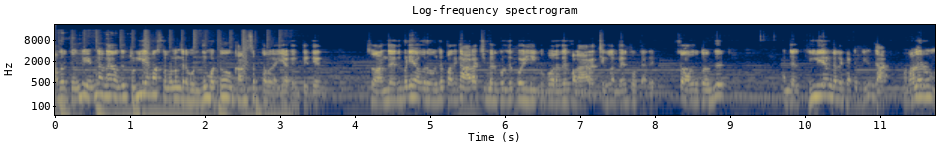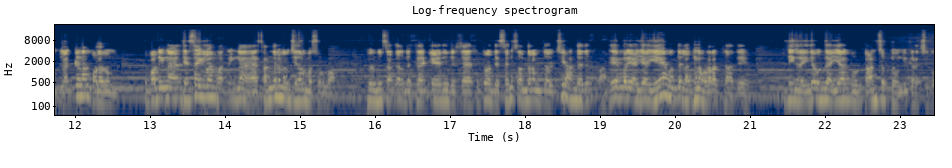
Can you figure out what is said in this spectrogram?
அவருக்கு வந்து என்னன்னா வந்து துல்லியமா சொல்லணுங்கிற ஒரு இது மட்டும் கான்செப்ட் அவர் ஐயா எடுத்துட்டே ஸோ அந்த இதுபடி அவர் வந்து பாத்தீங்கன்னா ஆராய்ச்சி மேற்கொண்டு கோயிலுக்கு போறது பல ஆராய்ச்சிகள்லாம் மேற்கொண்டாரு. ஸோ அவருக்கு வந்து அந்த துல்லியங்கிறத கட்டத்துக்கு வளரும் லக்கணம் வளரும். இப்போ பாத்தீங்கன்னா திசைகள்லாம் பாத்தீங்கன்னா சந்திரனை வச்சு தான் நம்ம சொல்லுவோம். இது வந்து சந்திரன் திசை கேது திசை சுற்றுலா திசைன்னு சந்திரனத்தை வச்சு அந்த இது அதே மாதிரி ஐயா ஏன் வந்து லக்னம் வளரக்கூடாது? அப்படிங்கிற இதை வந்து ஐயாவுக்கு ஒரு கான்செப்ட் வந்து கிடைச்சது.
